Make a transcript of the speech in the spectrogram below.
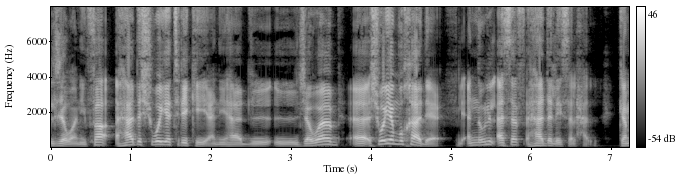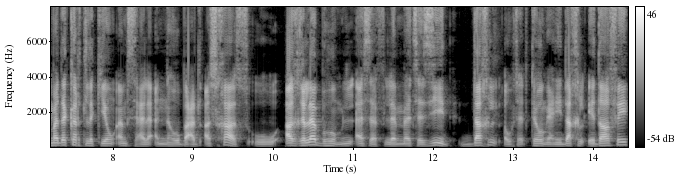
الجوانب. فهذا شوية تريكي يعني هذا الجواب آه شوية مخادع لأنه للأسف هذا ليس الحل. كما ذكرت لك يوم أمس على أنه بعض الأشخاص وأغلبهم للأسف لما تزيد دخل أو تأتيهم يعني دخل إضافي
